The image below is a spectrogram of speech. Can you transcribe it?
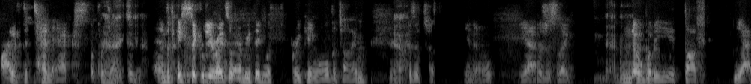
five to ten x the 10x, projected, yeah. and basically right. So mm-hmm. everything was breaking all the time yeah, because it just you know yeah it was just like yeah. nobody thought yeah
